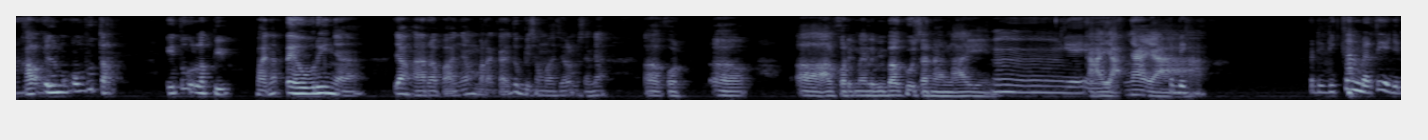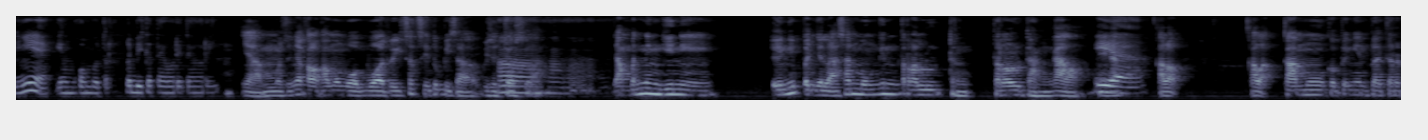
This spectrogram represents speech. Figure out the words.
kalau ilmu komputer itu lebih banyak teorinya yang harapannya mereka itu bisa menghasilkan misalnya eh, kod eh, eh, algoritma yang lebih bagus dan lain-lain Hmm, iya, iya. kayaknya ya Lebih- Pendidikan berarti ya jadinya ya ilmu komputer lebih ke teori-teori. ya maksudnya kalau kamu mau buat research itu bisa bisa jos lah Ah, ah, ah. yang penting gini ini penjelasan mungkin terlalu dang, terlalu dangkal ya kan? Iya. kalau kalau kamu kepingin belajar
